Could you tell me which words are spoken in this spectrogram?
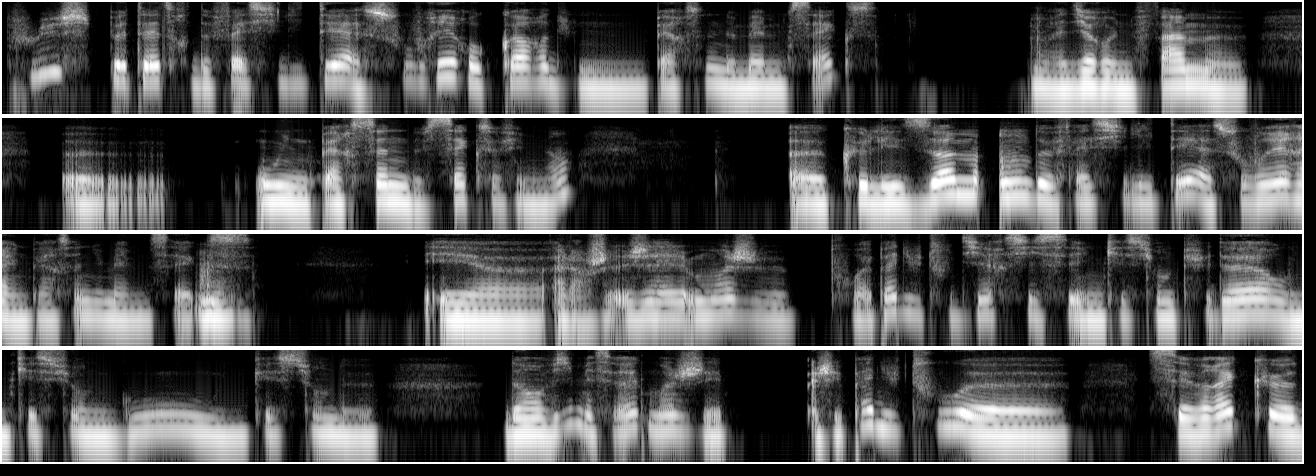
plus peut-être de facilité à s'ouvrir au corps d'une personne de même sexe, on va dire une femme euh, euh, ou une personne de sexe féminin, euh, que les hommes ont de facilité à s'ouvrir à une personne du même sexe. Et euh, alors, moi, je pourrais pas du tout dire si c'est une question de pudeur ou une question de goût ou une question de d'envie, mais c'est vrai que moi, j'ai j'ai pas du tout. euh, c'est vrai que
